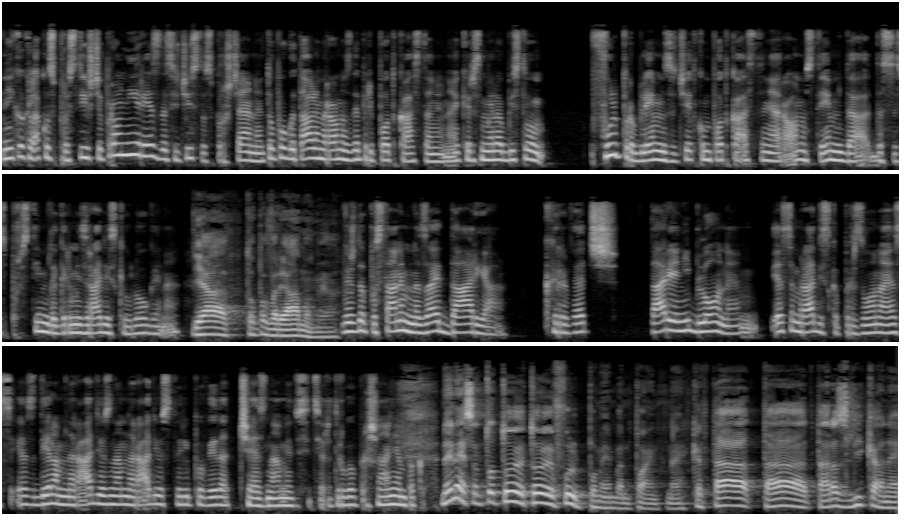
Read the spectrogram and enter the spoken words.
nekak lahko sprostiš, čeprav ni res, da si čisto sproščen. To pogotavljam ravno zdaj pri podkastanju, ne? ker sem imela v bistvu ful problem z začetkom podcastanja, ravno s tem, da, da se sprostim, da grem iz radijske vloge. Ne? Ja, to pa verjamem. Ja. Veš, da postanem nazaj Darja, ker več. Darje ni bilo, ne. jaz sem radijska persona, jaz, jaz delam na radiju, znam na radiju stvari povedati, če znam, je to sicer drugo vprašanje. Ampak... Ne, ne, to, to, je, to je ful pomemben point, ne. ker ta, ta, ta razlika ne,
